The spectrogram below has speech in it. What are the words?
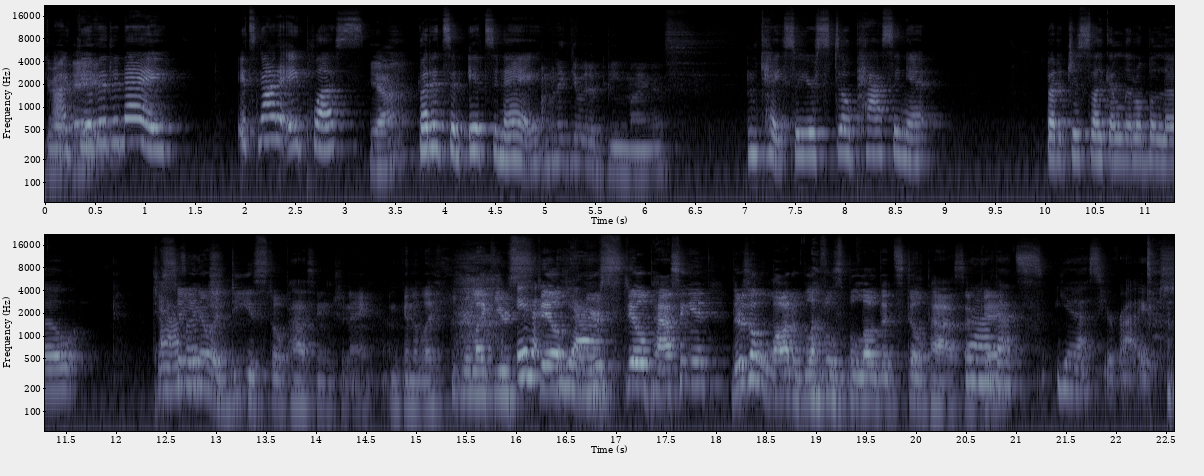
give I it give it an A. It's not an A plus, Yeah, but it's an it's an A. I'm gonna give it a B minus. Okay, so you're still passing it, but just like a little below. Just so you know, a D is still passing, Janae. I'm gonna like you're like you're In- still yeah. you're still passing it. There's a lot of levels below that still pass. Okay. Well, that's yes, you're right.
